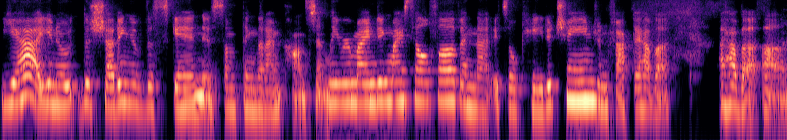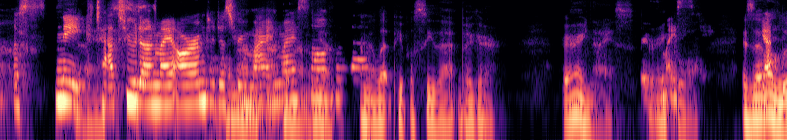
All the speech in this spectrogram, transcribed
yeah, you know, the shedding of the skin is something that I'm constantly reminding myself of and that it's okay to change. In fact, I have a I have a a, a snake nice. tattooed on my arm to just remind on, myself I'm gonna, I'm gonna, let people see that bigger. Very nice. Very cool. Snake. Is that yeah. a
